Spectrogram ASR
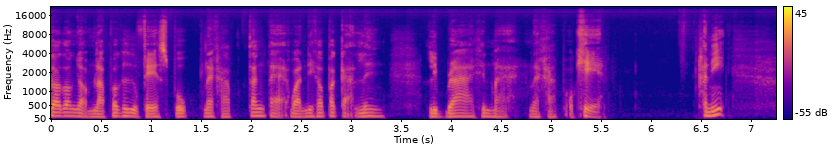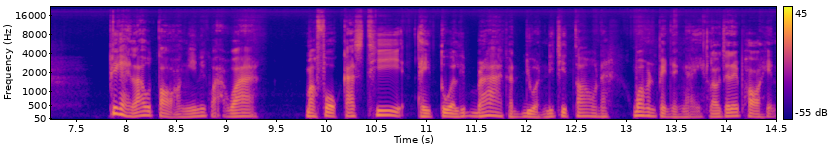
ก็ต้องยอมรับก็คือ Facebook นะครับตั้งแต่วันที่เขาประกาศเรื่อง Libra ขึ้นมานะครับโอเคคราวนี้พี่ไก่เล่าต่ออย่างนี้ดีกว่าว่ามาโฟกัสที่ไอตัว Libra กับหยวนดิจิตอลนะว่ามันเป็นยังไง เราจะได้พอเห็น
